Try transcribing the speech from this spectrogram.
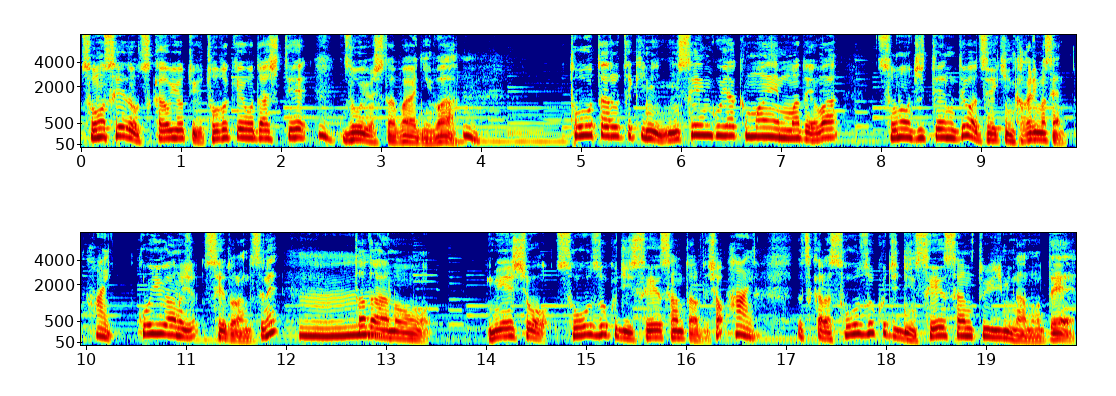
その制度を使うよという届けを出して贈与した場合には、うんトータル的に2500万円まではその時点では税金かかりません、はい、こういうあの制度なんですね。ただあの名称相続時生産とあるでしょ、はい、ですから相続時に生産という意味なので、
